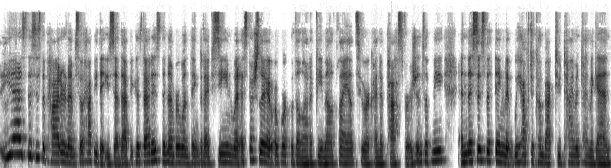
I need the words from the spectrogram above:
Yes, this is the pattern. I'm so happy that you said that because that is the number one thing that I've seen when, especially I work with a lot of female clients who are kind of past versions of me. And this is the thing that we have to come back to time and time again.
